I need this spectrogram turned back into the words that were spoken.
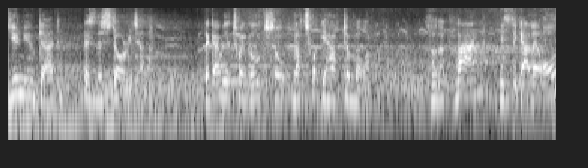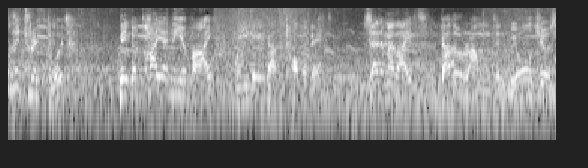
You knew Dad as the storyteller, the guy with the twinkle, so that's what you have to mourn. So the plan is to gather all the driftwood, make a pyre nearby, we lay at the top of it, set him alight, gather around, and we all just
